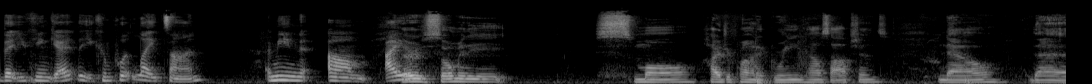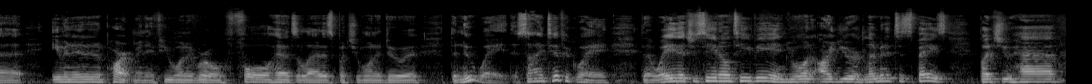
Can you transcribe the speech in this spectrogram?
that you can get that you can put lights on. I mean, um, I there's so many small hydroponic greenhouse options now that even in an apartment, if you want to grow full heads of lettuce, but you want to do it the new way, the scientific way, the way that you see it on TV, and you want, are you're limited to space, but you have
